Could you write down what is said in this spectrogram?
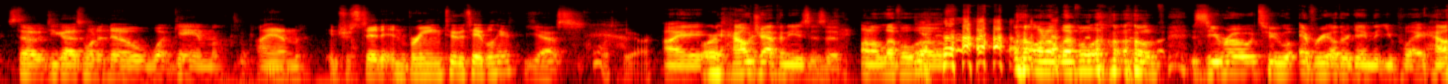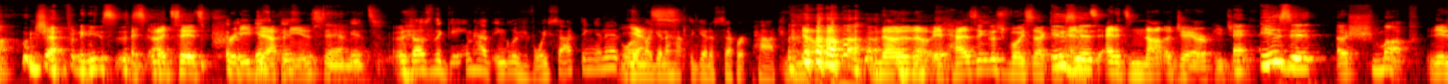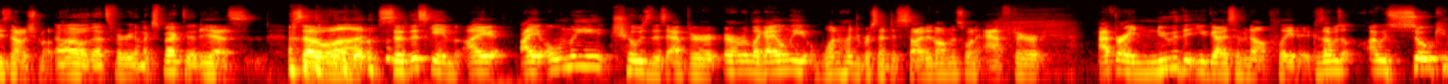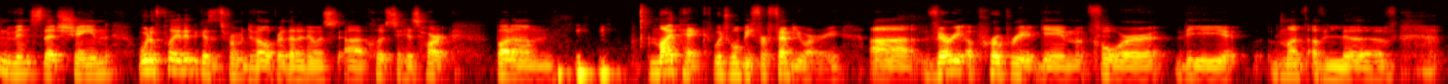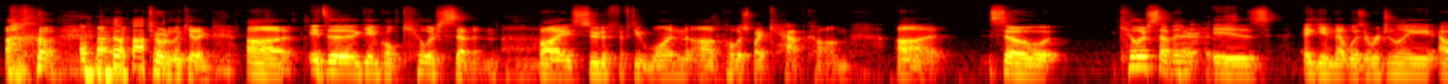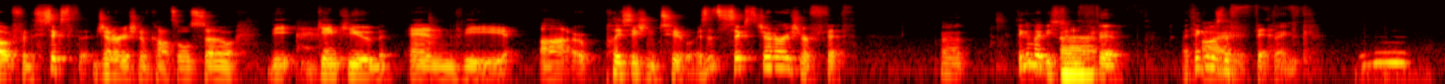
So, do you guys want to know what game I am interested in bringing to the table here? Yes, Of course we are. I. course. How Japanese is it on a level of on a level of zero to every other game that you play? How Japanese is I'd, I'd say it's pretty Okay, is- is- Japanese. Damn It- it! Does the game have English voice acting in it, or am I Yes. gonna have to get a separate patch? No, no, no, no. It has English voice acting, Is and, it- it's, and it's not a JRPG. And is it a shmup? it is not a shmup. Oh, that's very unexpected. Yes. So, uh, so this game, I I only chose this after, or like I only 100% decided on this one after, after I knew that you guys have not played it, because I was I was so convinced that Shane would have played it because it's from a developer that I know is uh, close to his heart. But um, my pick, which will be for February, uh, very appropriate game for the month of love. totally kidding. Uh, it's a game called Killer 7 by Suda51, uh, published by Capcom. Uh, so, Killer 7 is. it is a game that was originally out for the sixth generation of consoles, so the GameCube and the uh, PlayStation 2. Is it sixth generation or fifth? Uh, I think it might be fifth. Uh, fifth. I think it was the fifth. think.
